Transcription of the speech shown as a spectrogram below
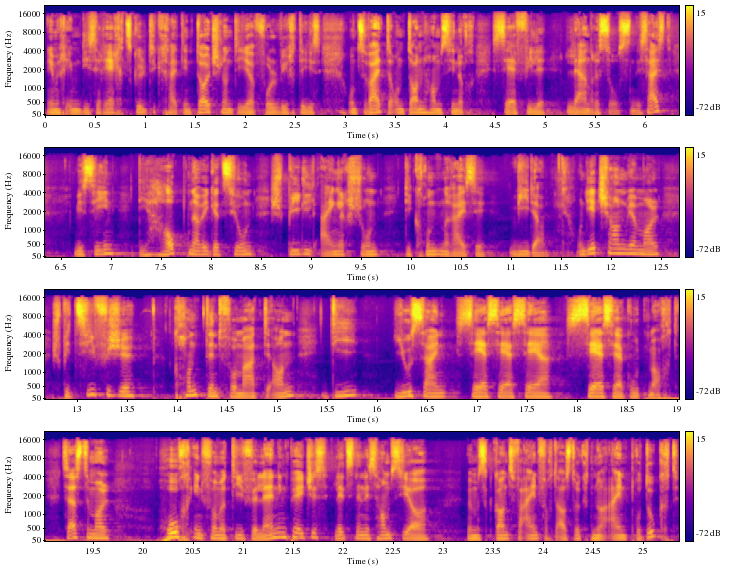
nämlich eben diese Rechtsgültigkeit in Deutschland, die ja voll wichtig ist und so weiter. Und dann haben sie noch sehr viele Lernressourcen. Das heißt, wir sehen, die Hauptnavigation spiegelt eigentlich schon die Kundenreise wider. Und jetzt schauen wir mal spezifische Content-Formate an, die Usign sehr, sehr, sehr, sehr, sehr gut macht. Zuerst einmal hochinformative Landingpages. Letzten Endes haben sie ja, wenn man es ganz vereinfacht ausdrückt, nur ein Produkt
